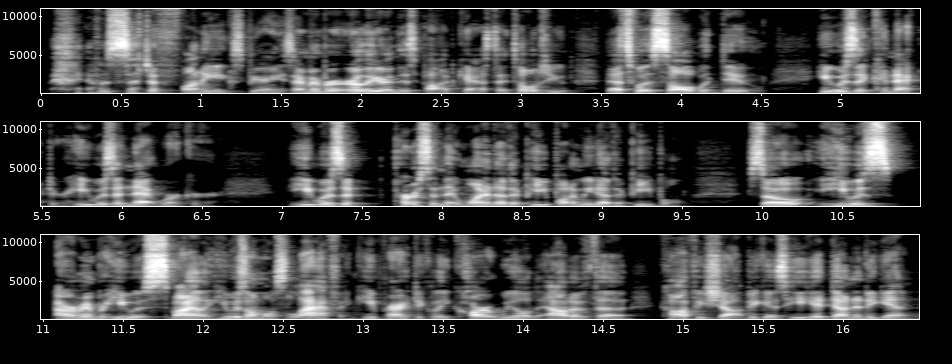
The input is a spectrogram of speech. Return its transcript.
it was such a funny experience. I remember earlier in this podcast, I told you that's what Saul would do. He was a connector, he was a networker, he was a person that wanted other people to meet other people. So he was, I remember he was smiling. He was almost laughing. He practically cartwheeled out of the coffee shop because he had done it again.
